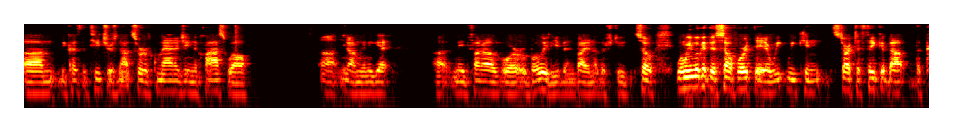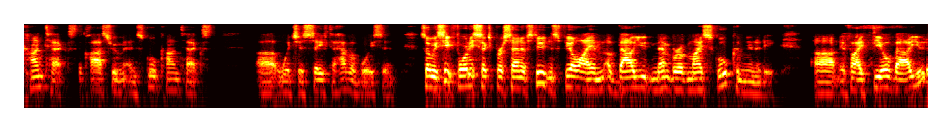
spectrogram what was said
um, because the teacher is not sort of managing the class well, uh, you know, I'm going to get uh, made fun of or, or, bullied even by another student. So when we look at this self-worth data, we, we can start to think about the context, the classroom and school context, uh, which is safe to have a voice in. So we see 46% of students feel I am a valued member of my school community. Uh, if I feel valued,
